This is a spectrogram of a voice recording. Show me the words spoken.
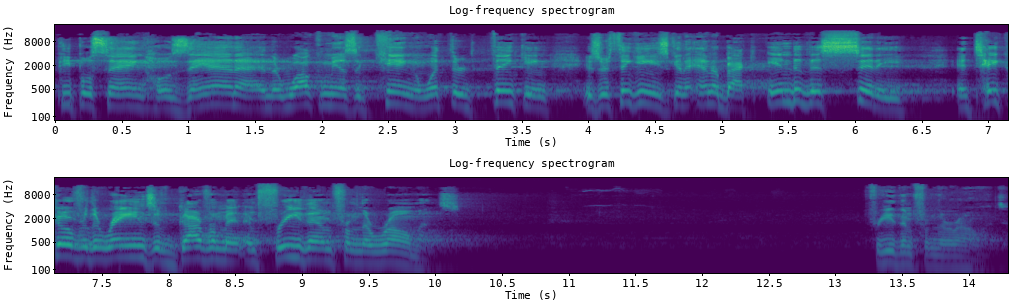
people saying Hosanna and they're welcoming as a king. And what they're thinking is they're thinking he's going to enter back into this city and take over the reins of government and free them from the Romans. Free them from the Romans.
